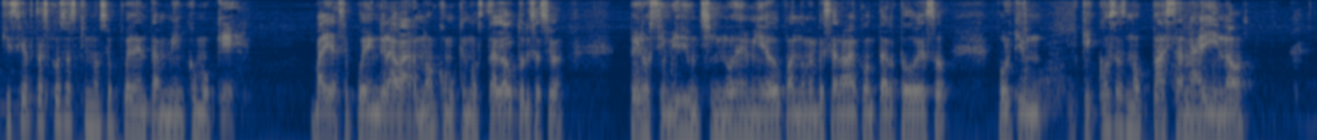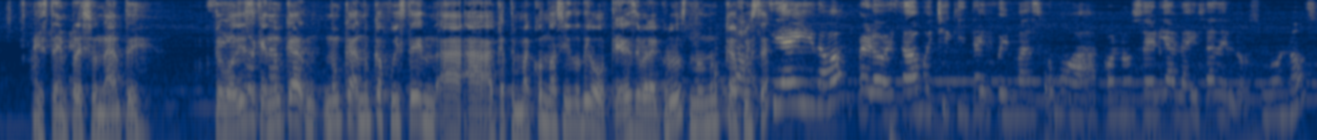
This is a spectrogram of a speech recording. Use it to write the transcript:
que ciertas cosas que no se pueden también como que, vaya, se pueden grabar, ¿no? Como que no está la autorización. Pero sí me dio un chingo de miedo cuando me empezaron a contar todo eso, porque qué cosas no pasan ahí, ¿no? Está impresionante. Tú dices que nunca, nunca, nunca fuiste a, a, Catemaco, no has ido, digo, eres de Veracruz, ¿no? ¿Nunca fuiste? Sí he ido, pero estaba muy chiquita y fui más como a conocer y a la isla de los monos.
